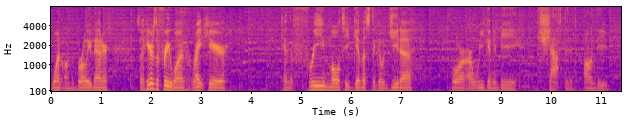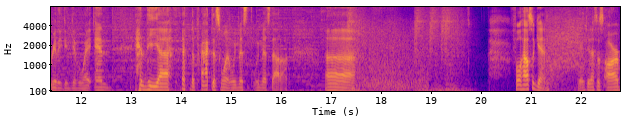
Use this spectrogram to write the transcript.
one on the Broly banner. So here's the free one right here. Can the free multi give us the Gogeta, or are we going to be shafted on the really good giveaway and and the uh, the practice one we missed we missed out on. Uh, full house again. Guaranteed SSR,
